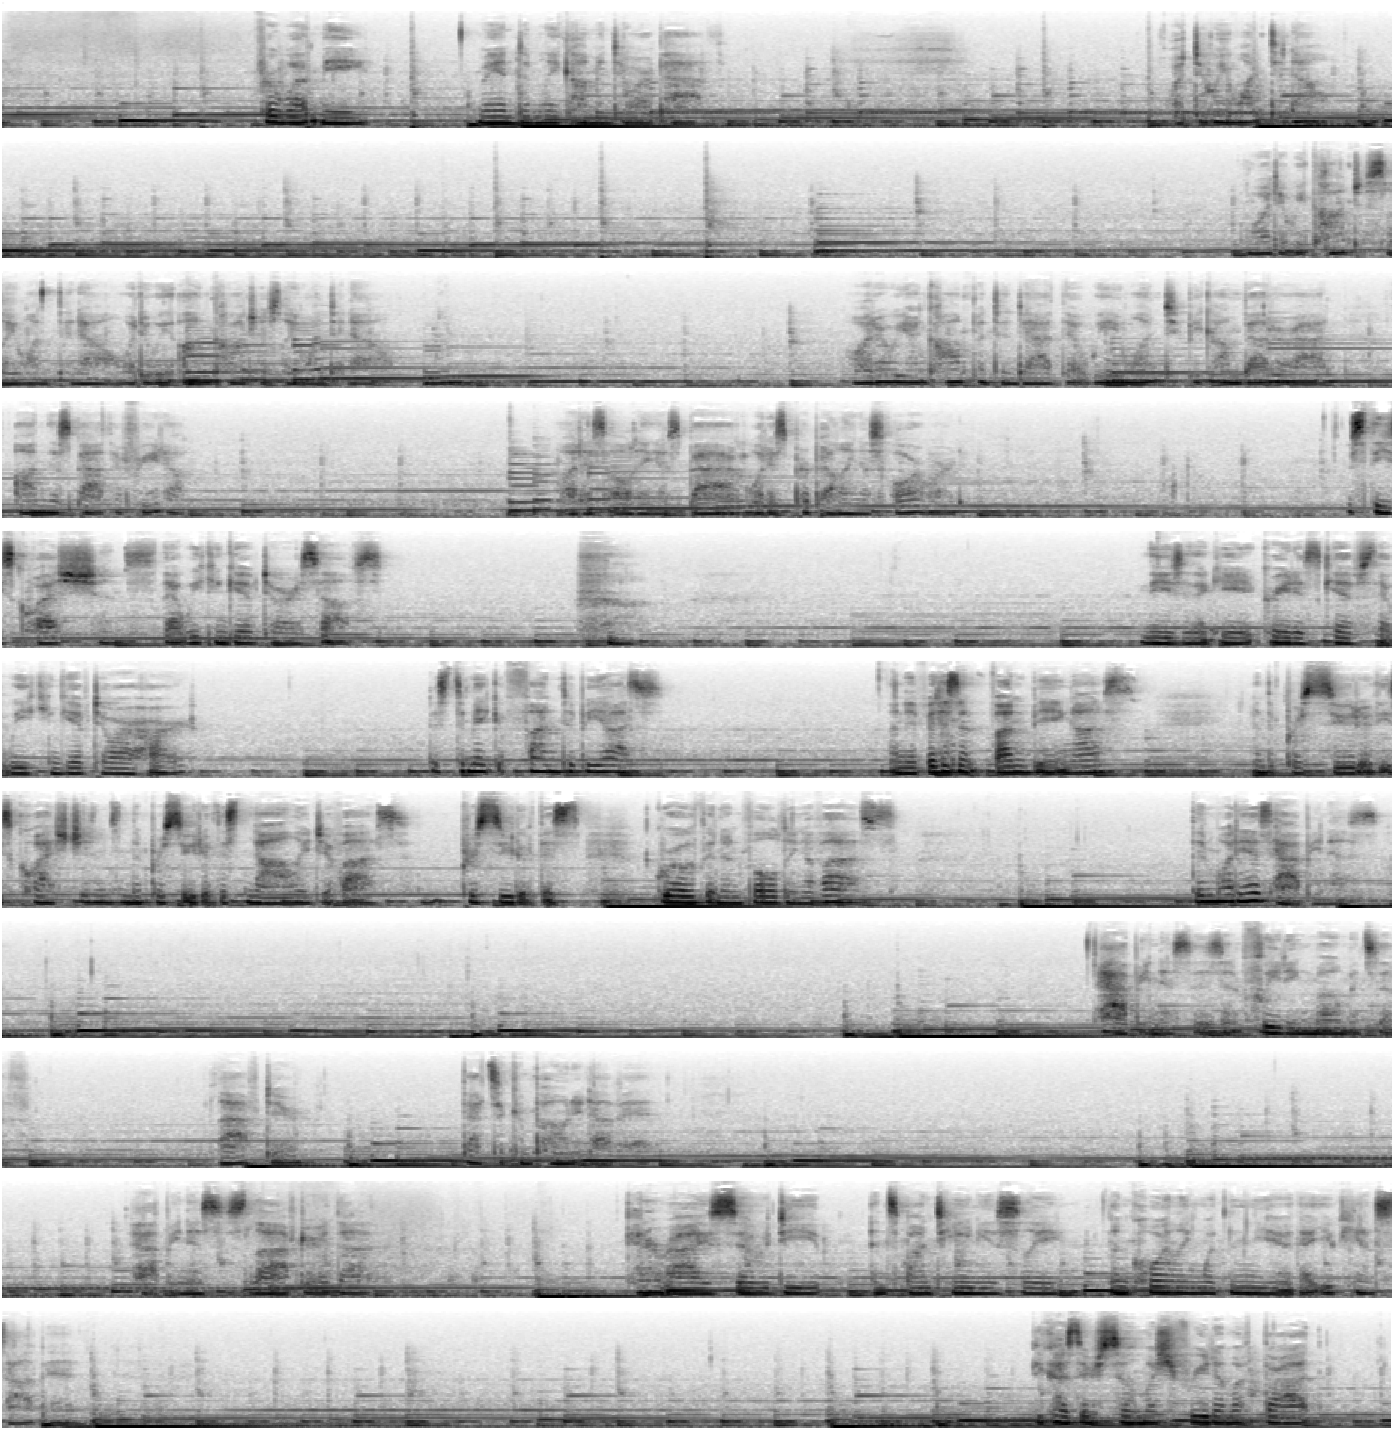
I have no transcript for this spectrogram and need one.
for what may randomly come into our path? Consciously want to know? What do we unconsciously want to know? What are we incompetent at that we want to become better at on this path of freedom? What is holding us back? What is propelling us forward? It's these questions that we can give to ourselves. These are the greatest gifts that we can give to our heart. Just to make it fun to be us. And if it isn't fun being us, in the pursuit of these questions, in the pursuit of this knowledge of us, pursuit of this growth and unfolding of us, then what is happiness? Happiness isn't fleeting moments of laughter, that's a component of it. Is laughter that can arise so deep and spontaneously, uncoiling within you that you can't stop it. Because there's so much freedom of thought,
